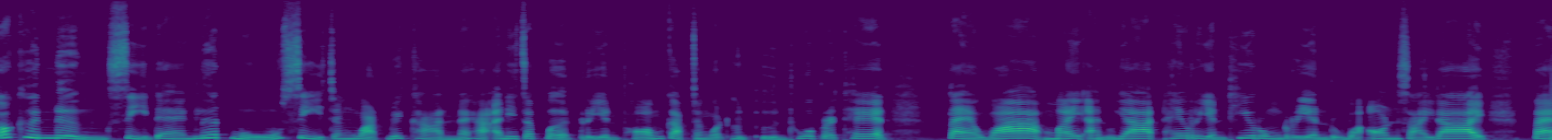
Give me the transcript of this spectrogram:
ก็คือ 1. สีแดงเลือดหมู 4 จังหวัดด้วยกันนะคะ อันนี้จะเปิดเรียนพร้อมกับจังหวัดอื่น ๆ ทั่วประเทศ แต่ว่าไม่อนุญาตให้เรียนที่โรงเรียนหรือว่า on-site ได้ แต่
